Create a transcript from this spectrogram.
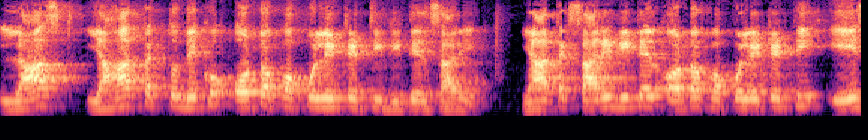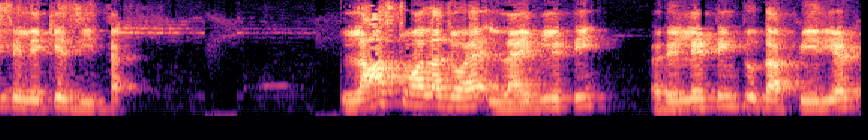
लास्ट यहाँ तक तो देखो ऑटो पॉपुलेटेड थी डिटेल सारी। यहाँ तक सारी डिटेल ऑटो पॉपुलेटेड थी ए से लेके जी तक। लास्ट वाला जो है liability relating to the period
